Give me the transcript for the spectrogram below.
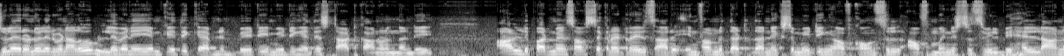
జూలై రెండు వేల ఇరవై నాలుగు లెవెన్ ఏఎంకి అయితే క్యాబినెట్ భేటీ మీటింగ్ అయితే స్టార్ట్ కానుందండి. All departments of secretaries are informed that the next meeting of council of ministers will be held on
